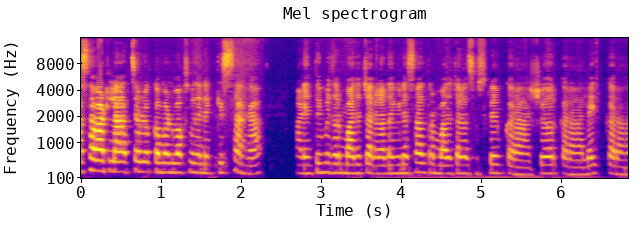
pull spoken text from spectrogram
कसा वाटला आजचा व्हिडिओ कमेंट बॉक्समध्ये नक्कीच सांगा. आणि तुम्ही जर माझ्या चॅनलला नवीन असाल तर माझा चॅनल सबस्क्राईब करा शेअर करा लाईक करा.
